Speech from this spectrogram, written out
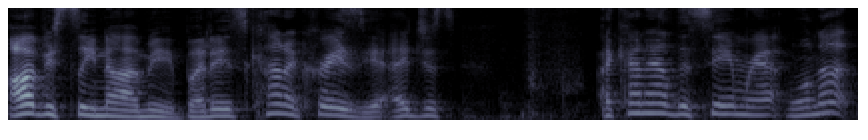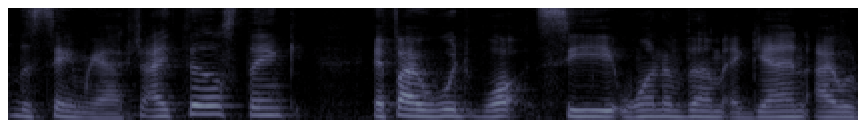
obviously not me, but it's kind of crazy. I just, I kind of have the same reaction. Well, not the same reaction. I still think if I would wa- see one of them again, I would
